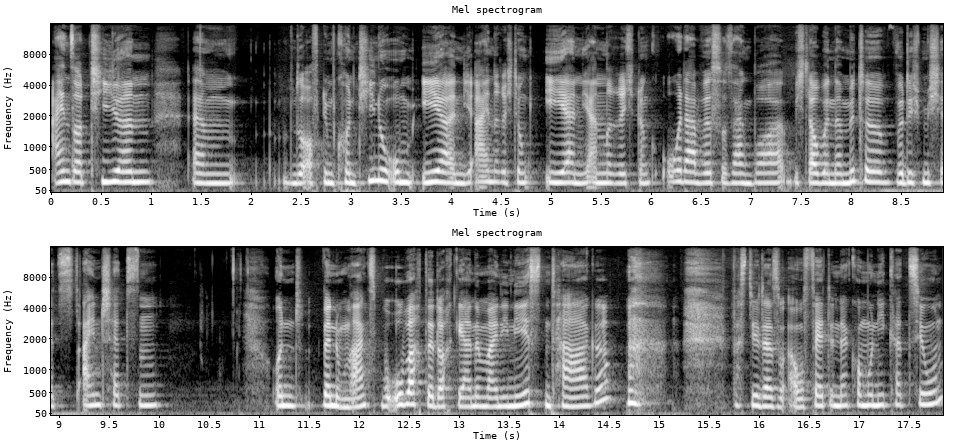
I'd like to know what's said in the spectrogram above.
einsortieren? Ähm, so auf dem Kontinuum eher in die eine Richtung, eher in die andere Richtung? Oder wirst du sagen, boah, ich glaube, in der Mitte würde ich mich jetzt einschätzen? Und wenn du magst, beobachte doch gerne mal die nächsten Tage, was dir da so auffällt in der Kommunikation.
